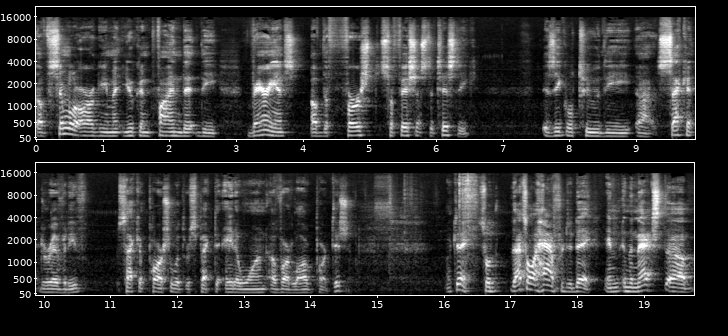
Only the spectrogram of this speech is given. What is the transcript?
of similar argument, you can find that the variance of the first sufficient statistic is equal to the uh, second derivative, second partial with respect to eta 1 of our log partition. Okay, so that's all I have for today. In, in the next, uh,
